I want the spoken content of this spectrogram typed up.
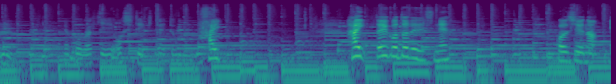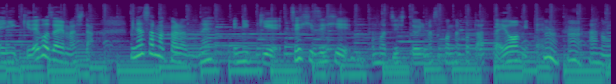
うん。横書き押していきたいと思います。はい。はい。ということでですね。今週の絵日記でございました。皆様からのね絵日記ぜひぜひお待ちしております。こんなことあったよみたいな、うん。あの送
